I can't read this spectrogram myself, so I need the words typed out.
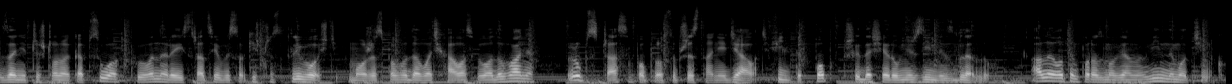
Zanieczyszczona kapsuła wpływa na rejestrację wysokich częstotliwości. Może spowodować hałas wyładowania, lub z czasem po prostu przestanie działać. Filtr POP przyda się również z innych względów, ale o tym porozmawiamy w innym odcinku.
